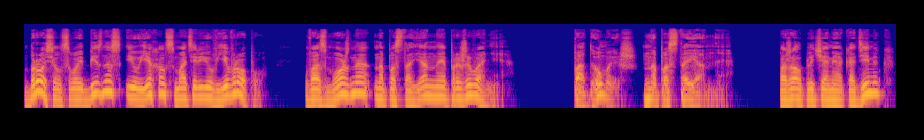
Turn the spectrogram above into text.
бросил свой бизнес и уехал с матерью в Европу. Возможно, на постоянное проживание. «Подумаешь, на постоянное. Пожал плечами академик,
